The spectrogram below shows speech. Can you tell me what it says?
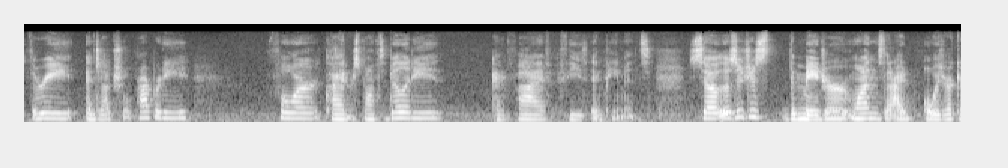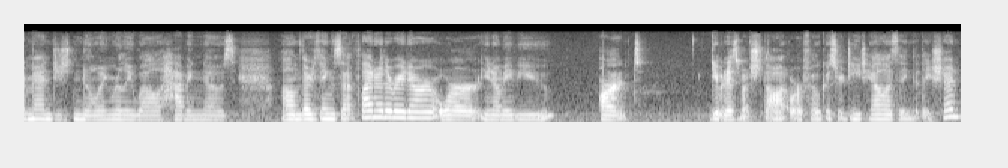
three, intellectual property, four, client responsibility, and five, fees and payments. So those are just the major ones that I'd always recommend just knowing really well, having those. Um, they're things that fly under the radar or, you know, maybe you aren't given as much thought or focus or detail as I think that they should.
